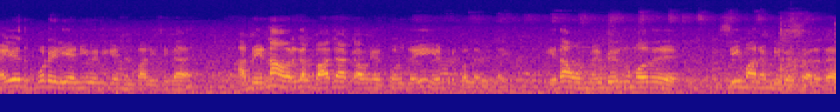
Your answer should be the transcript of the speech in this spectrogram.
கையெழுத்து போட இல்லையா நியூ எஜுகேஷன் பாலிசியில் அப்படின்னா அவர்கள் பாஜகவுடைய கொள்கையை ஏற்றுக்கொள்ளவில்லை. இதுதான் உண்மை. இப்படி இருக்கும்போது சீமான் எப்படி பேசுவார் இதை?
